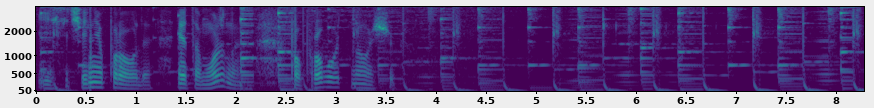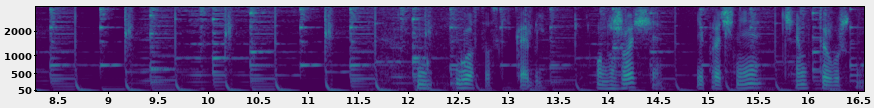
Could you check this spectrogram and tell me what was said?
и сечении провода. Это можно попробовать на ощупь. ГОСТовский кабель. Он жестче и прочнее, чем ТУшный.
